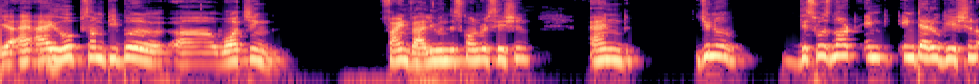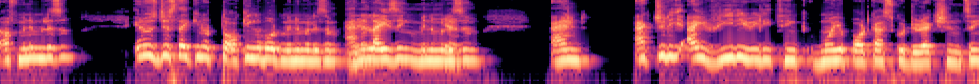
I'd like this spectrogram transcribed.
yeah i, I hope some people uh, watching find value in this conversation and you know this was not in interrogation of minimalism it was just like you know talking about minimalism analyzing minimalism yeah. and actually i really really think more your podcast could direction say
